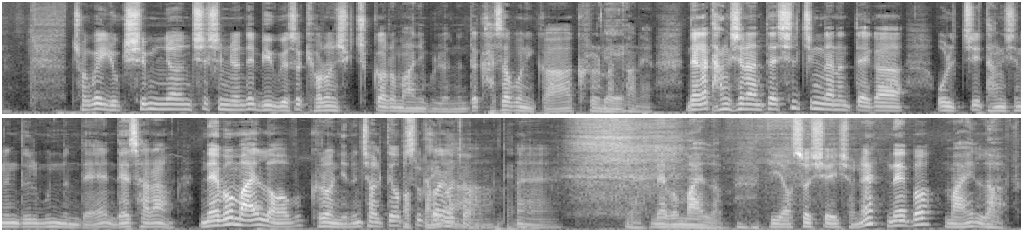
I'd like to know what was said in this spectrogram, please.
1960년, 70년대 미국에서 결혼식 축가로 많이 불렸는데 가사 보니까 그럴 네. 만하네요. 내가 당신한테 실직 나는 때가 올지 당신은 늘 묻는데 내 사랑, never my love 그런 일은 절대 없을 거야. 이거죠. 네. 네. 네, never my love. The Association의 never my love.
